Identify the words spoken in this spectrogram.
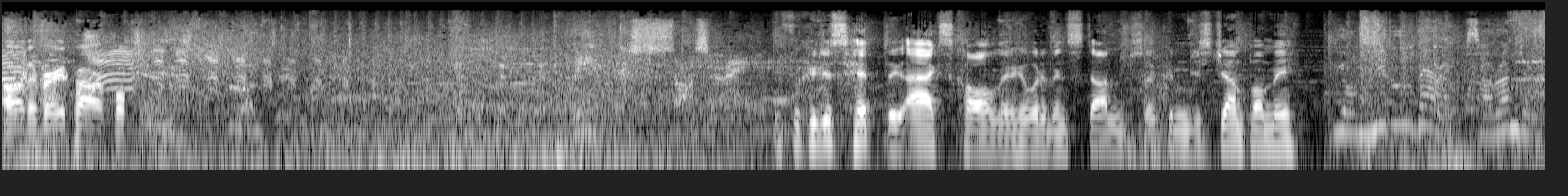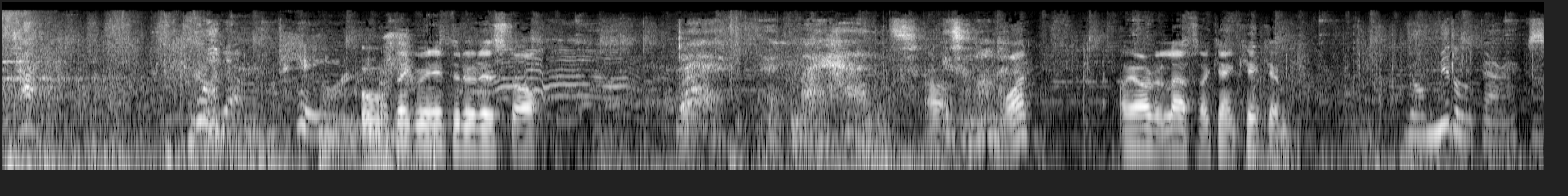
Oh, they're very powerful. If we could just hit the axe call there, he would have been stunned, so he couldn't just jump on me. Your middle barracks are under attack. What a pain. I think we need to do this though. My hands Oh, is an honor. what? Oh, he already left, I can't kick him. Your middle barracks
